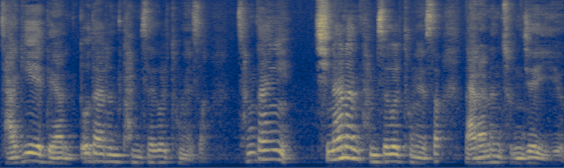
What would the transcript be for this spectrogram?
자기에 대한 또 다른 탐색을 통해서 상당히 친한한 탐색을 통해서 나라는 존재의 이유,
